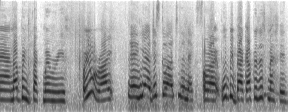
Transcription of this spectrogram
Man, that brings back memories. Are you alright? Yeah, yeah, just go out to the next. Alright, we'll be back after this message.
